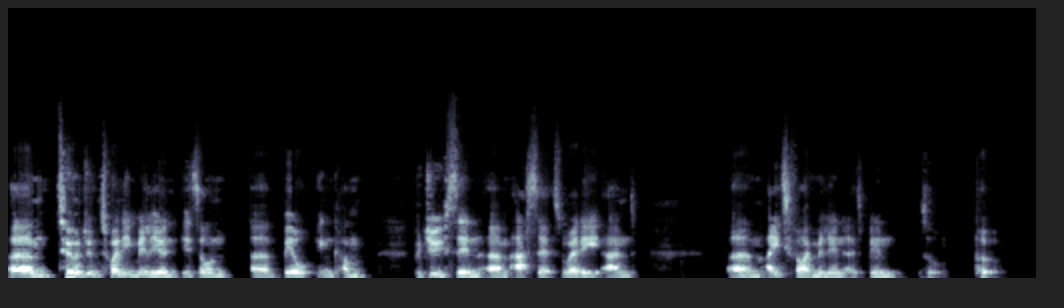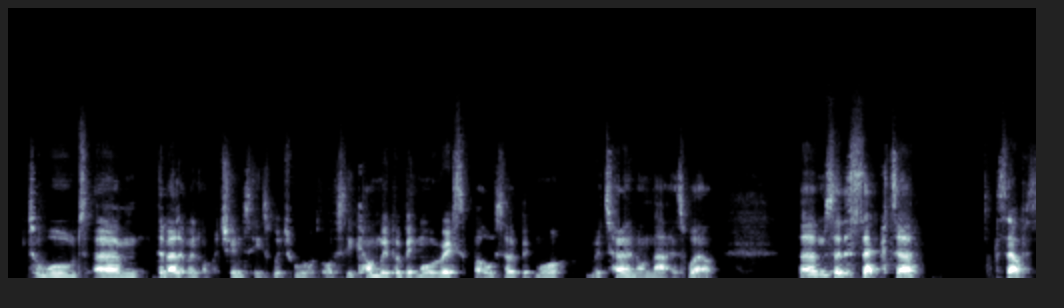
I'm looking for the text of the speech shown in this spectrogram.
Um, 220 million is on uh, built income producing um, assets already, and um, 85 million has been sort of put towards um, development opportunities, which will obviously come with a bit more risk, but also a bit more return on that as well. Um, so the sector itself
